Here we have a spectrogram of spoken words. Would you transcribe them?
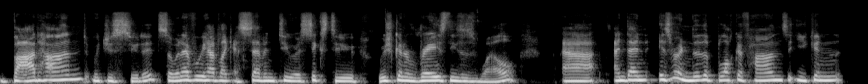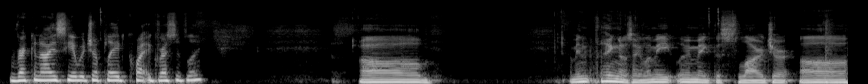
bad hand, which is suited, so whenever we have like a seven two or six two, we're just going to raise these as well. Uh, and then, is there another block of hands that you can recognize here, which are played quite aggressively? Um I mean, hang on a second. Let me let me make this larger. Uh,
